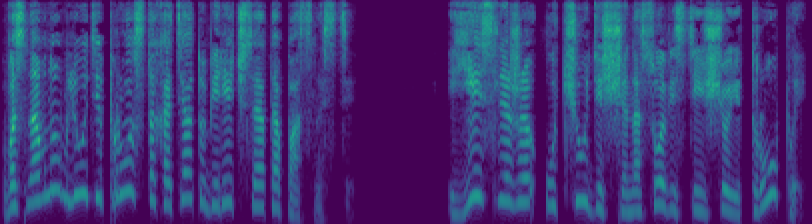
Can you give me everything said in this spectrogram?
В основном люди просто хотят уберечься от опасности. Если же у чудища на совести еще и трупы,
